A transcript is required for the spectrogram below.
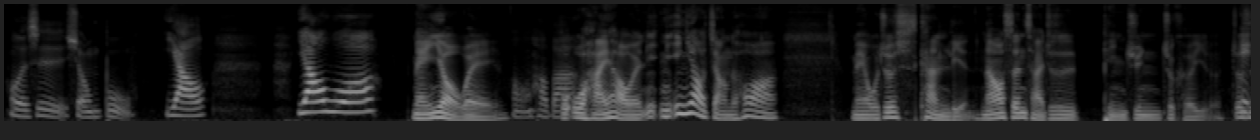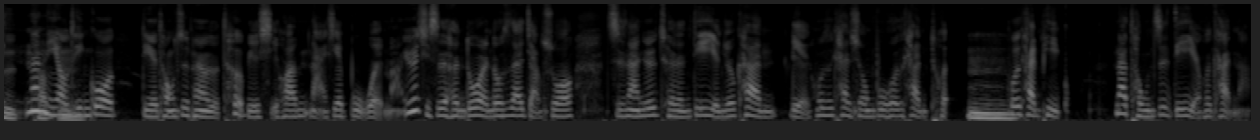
或者是胸部、腰、腰窝。没有喂、欸。哦，好吧。我我还好哎、欸，你你硬要讲的话，没有，我就是看脸，然后身材就是平均就可以了。就是、欸，那你有听过？你的同志朋友有特别喜欢哪一些部位吗？因为其实很多人都是在讲说，直男就是可能第一眼就看脸，或是看胸部，或是看腿，嗯，或是看屁股。那同志第一眼会看哪？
